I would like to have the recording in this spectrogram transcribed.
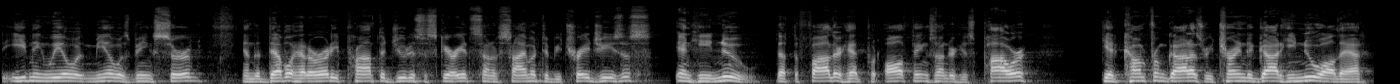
The evening meal was being served, and the devil had already prompted Judas Iscariot, son of Simon, to betray Jesus. And he knew that the Father had put all things under his power. He had come from God, as returning to God. He knew all that.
